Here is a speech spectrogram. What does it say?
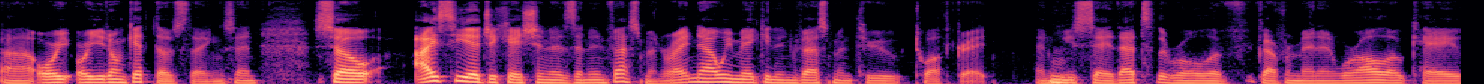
uh, or or you don't get those things. And so I see education as an investment. Right now, we make an investment through twelfth grade. And mm. we say that's the role of government, and we're all okay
